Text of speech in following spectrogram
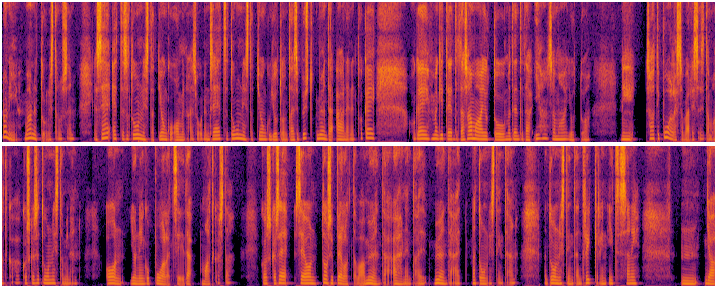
No niin, mä oon nyt tunnistanut sen. Ja se, että sä tunnistat jonkun ominaisuuden, se, että sä tunnistat jonkun jutun tai sä pystyt myöntämään ääneen, että okei, okay, okei, okay, mäkin teen tätä samaa juttua, mä teen tätä ihan samaa juttua, niin sä oot jo puolessa välissä sitä matkaa, koska se tunnistaminen on jo niin kuin puolet siitä matkasta – koska se, se on tosi pelottavaa myöntää äänen tai myöntää, että mä tunnistin tämän. Mä tunnistin tämän triggerin itsessäni mm, ja,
